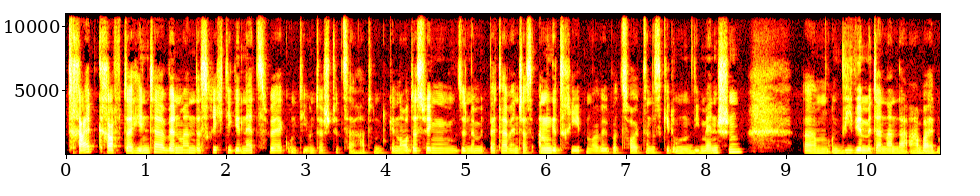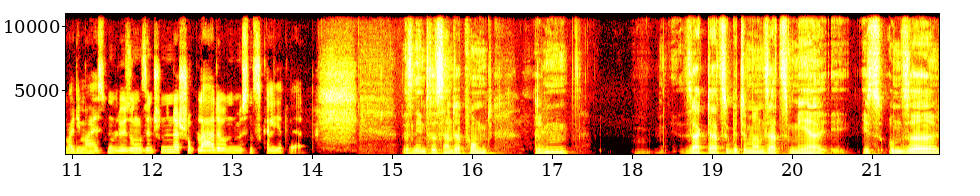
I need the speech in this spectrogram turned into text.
Treibkraft dahinter, wenn man das richtige Netzwerk und die Unterstützer hat. Und genau deswegen sind wir mit Better Ventures angetreten, weil wir überzeugt sind, es geht um die Menschen ähm, und wie wir miteinander arbeiten, weil die meisten Lösungen sind schon in der Schublade und müssen skaliert werden. Das ist ein interessanter Punkt. Ähm, sag dazu bitte mal einen Satz mehr. Ist unser,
